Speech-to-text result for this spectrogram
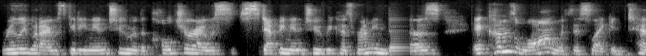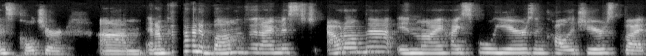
really what I was getting into or the culture I was stepping into because running does it comes along with this like intense culture. Um, and I'm kind of bummed that I missed out on that in my high school years and college years, but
